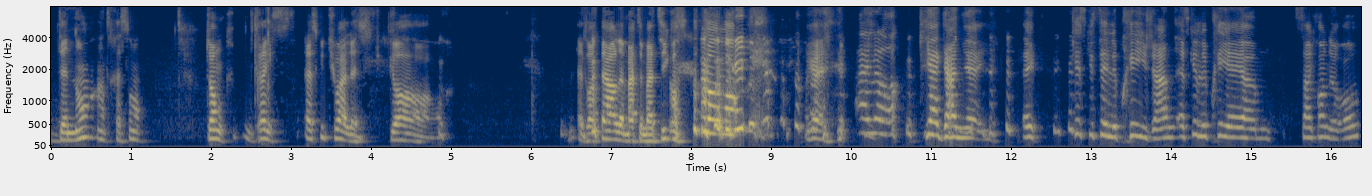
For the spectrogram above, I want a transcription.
des noms intéressants. Donc, Grace, est-ce que tu as le score? Elle doit faire le mathématique en ce moment. Alors, Qui a gagné? Hey, Qu'est-ce que c'est le prix, Jeanne? Est-ce que le prix est euh, 50 euros?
